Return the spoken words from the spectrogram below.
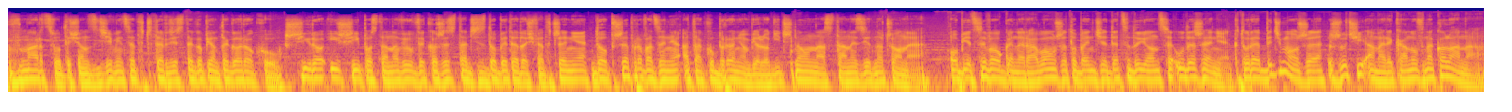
W marcu 1945 roku Shiro Ishii postanowił wykorzystać zdobyte doświadczenie do przeprowadzenia ataku bronią biologiczną na Stany Zjednoczone. Obiecywał generałom, że to będzie decydujące uderzenie, które być może rzuci Amerykanów na kolana.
